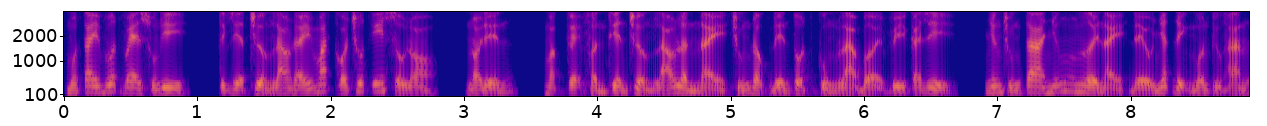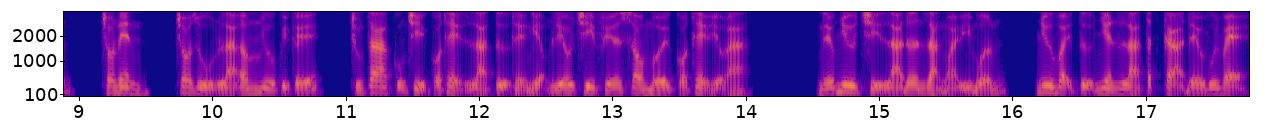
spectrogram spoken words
Một tay vớt ve xuống đi, tịch diệt trưởng lão đáy mắt có chút ít sầu lo, nói đến, mặc kệ phần thiên trưởng lão lần này chúng độc đến tột cùng là bởi vì cái gì, nhưng chúng ta những người này đều nhất định muốn cứu hắn, cho nên, cho dù là âm mưu quỷ kế, chúng ta cũng chỉ có thể là tự thể nghiệm liêu chi phía sau mới có thể hiểu a. Nếu như chỉ là đơn giản ngoài ý muốn, như vậy tự nhiên là tất cả đều vui vẻ,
